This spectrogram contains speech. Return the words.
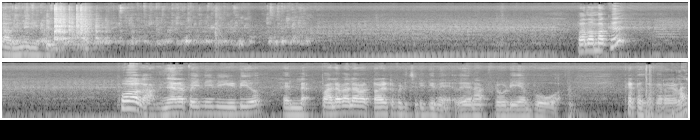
തന്നിരിക്കുന്നത്. അപ്പൊ നമുക്ക് പോകാം. ഞാനപ്പോൾ ഇനി വീഡിയോ എല്ലാം പല പല വട്ടമായിട്ട് പിടിച്ചിരിക്കുന്നത് അത് ഞാൻ അപ്ലോഡ് ചെയ്യാൻ പോവുക. കേട്ടോ ചക്കരകളെ?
